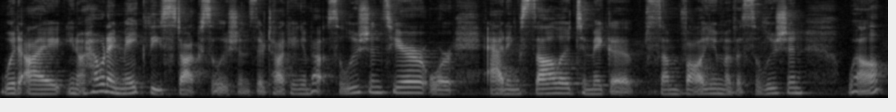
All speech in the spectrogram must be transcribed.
Would I, you know, how would I make these stock solutions? They're talking about solutions here or adding solid to make a some volume of a solution. Well,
